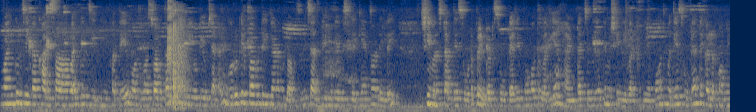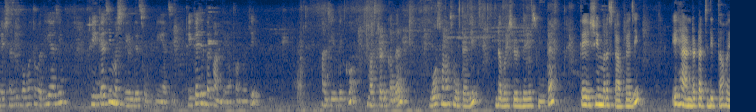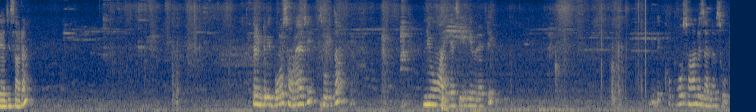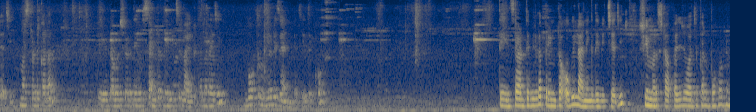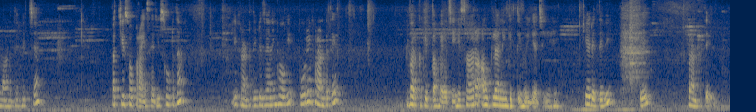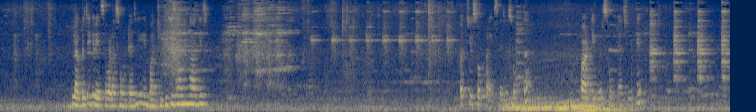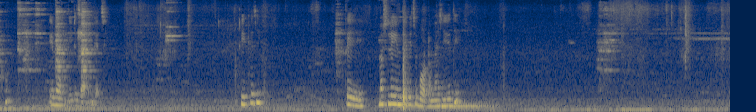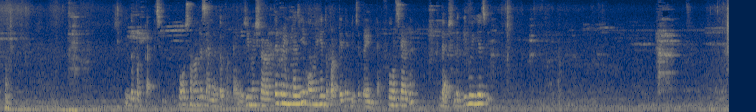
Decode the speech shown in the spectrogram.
ਵਾਹਿਗੁਰੂ ਜੀ ਕਾ ਖਾਲਸਾ, ਵਾਹਿਗੁਰੂ ਜੀ ਕੀ ਫਤਿਹ। ਬਹੁਤ ਬਹੁਤ ਸਵਾਗਤ ਹੈ ਤੁਹਾਡੇ YouTube ਚੈਨਲ ਗੁਰੂ ਕਿਰਪਾ ਬੁਟੀਕ ਐਂਡ ਵਲੌਗਸ ਵਿੱਚ। ਅੱਜ ਦੀ ਵੀਡੀਓ ਵਿੱਚ ਲੈ ਕੇ ਆਏ ਤੁਹਾਡੇ ਲਈ ਸ਼ਿਮਰ ਸਟੱਫ ਦੇ ਸੂਟ ਪ੍ਰਿੰਟਡ ਸੂਟ ਹੈ ਜੀ। ਬਹੁਤ ਵਧੀਆ ਹੈਂਡ ਟੱਚ ਵੀ ਹੈ ਤੇ ਮਸ਼ੀਨੀ ਵਰਕ ਵੀ ਹੈ। ਬਹੁਤ ਵਧੀਆ ਸੂਟ ਹੈ ਤੇ ਕਲਰ ਕੰਬੀਨੇਸ਼ਨ ਵੀ ਬਹੁਤ ਵਧੀਆ ਹੈ ਜੀ। ਠੀਕ ਹੈ ਜੀ ਮਸ਼ਲੀਨ ਦੇ ਸੂਟ ਵੀ ਹੈ ਜੀ। ਠੀਕ ਹੈ ਜੀ, ਦਿਖਾਉਂਦੇ ਆ ਤੁਹਾਨੂੰ ਜੀ। ਹਾਂਜੀ ਦੇਖੋ ਮਸਟਰਡ ਕਲਰ ਬਹੁਤ ਸੋਹਣਾ ਸੂਟ ਹੈ ਜੀ। ਡਬਲ ਸ਼ੇਡ ਦੇ ਸੂਟ ਹੈ ਤੇ ਸ਼ਿਮਰ ਸਟੱਫ ਹੈ ਜੀ। ਇਹ ਹੈਂਡ ਟੱਚ ਦਿੱਤਾ ਹੋਇਆ ਜੀ ਸਾਰਾ। ਪ੍ਰਿੰਟ ਵੀ ਬਹੁਤ ਸੋਹਣਾ ਹੈ ਜੀ ਸੂਟ ਦਾ ਨਿਊ ਆਈ ਹੈ ਜੀ ਇਹ ਵੈਰਾਈਟੀ ਦੇਖੋ ਬਹੁਤ ਸੋਹਣਾ ਡਿਜ਼ਾਈਨਰ ਸੂਟ ਹੈ ਜੀ ਮਸਟਰਡ ਕਲਰ ਤੇ ਡਬਲ ਸ਼ੇਡ ਦੇ ਵਿੱਚ ਸੈਂਟਰ ਦੇ ਵਿੱਚ ਲਾਈਟ ਕਲਰ ਹੈ ਜੀ ਬਹੁਤ ਵਧੀਆ ਡਿਜ਼ਾਈਨ ਹੈ ਜੀ ਦੇਖੋ ਤੇ ਸਾਈਡ ਤੇ ਵੀ ਜਿਹੜਾ ਪ੍ਰਿੰਟ ਆ ਉਹ ਵੀ ਲਾਈਨਿੰਗ ਦੇ ਵਿੱਚ ਹੈ ਜੀ ਸ਼ਿਮਰ ਸਟੱਫ ਹੈ ਜੀ ਜੋ ਅੱਜ ਕੱਲ ਬਹੁਤ ਡਿਮਾਂਡ ਦੇ ਵਿੱਚ ਹੈ 2500 ਪ੍ਰਾਈਸ ਹੈ ਜੀ ਸੂਟ ਦਾ ਇਹ ਫਰੰਟ ਦੀ ਡਿਜ਼ਾਈਨਿੰਗ ਹੋਗੀ ਪੂਰੇ ਫਰੰਟ ਤੇ ਵਰਕ ਕੀਤਾ ਹੋਇਆ ਜੀ ਇਹ ਸਾਰਾ ਆਊਟਲਾਈਨਿੰਗ ਕੀਤੀ ਹੋਈ ਹੈ ਜੀ ਇਹ ਘੇਰੇ ਤੇ ਵੀ ਤੇ ਫਰੰਟ ਤੇ ਵੀ ਲੱਗ ਜੀ ਗ੍ਰੇਸ ਵਾਲਾ ਸੂਟ ਹੈ ਜੀ ਇਹ ਬਾਜੂ ਦੀ ਡਿਜ਼ਾਈਨਿੰਗ ਆ ਗਈ ਜੀ 2500 ਪ੍ਰਾਈਸ ਹੈ ਜੀ ਸੂਟ ਦਾ ਪਾਰਟੀ ਵੇਅਰ ਸੂਟ ਹੈ ਜੀ ਇਹ ਇਹ ਬੈਕ ਦੀ ਡਿਜ਼ਾਈਨਿੰਗ ਹੈ ਜੀ ਠੀਕ ਹੈ ਜੀ। ਤੇ ਮਸ਼ਲੀਨ ਦੇ ਵਿੱਚ ਬਾਟਮ ਹੈ ਜੀ ਇਹਦੀ। ਇਹ ਦੁਪੱਟਾ ਹੈ ਜੀ। ਬਹੁਤ ਸੋਹਣਾ ਡਿਜ਼ਾਈਨਰ ਦੁਪੱਟਾ ਹੈ ਜੀ। ਮੈਂ ਸ਼ਰਟ ਤੇ ਪ੍ਰਿੰਟ ਹੈ ਜੀ, ਉਵੇਂ ਹੀ ਦੁਪੱਟੇ ਦੇ ਵਿੱਚ ਪ੍ਰਿੰਟ ਹੈ। ਫੋਰ ਸਾਈਡ ਲੈਸ਼ ਲੱਗੀ ਹੋਈ ਹੈ ਜੀ।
